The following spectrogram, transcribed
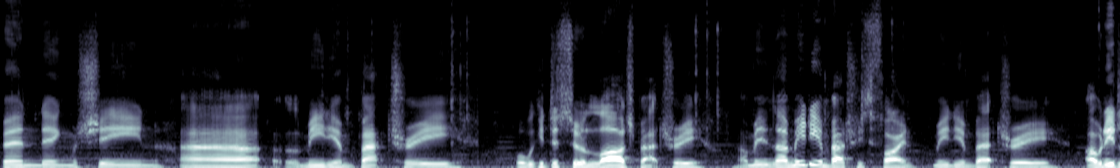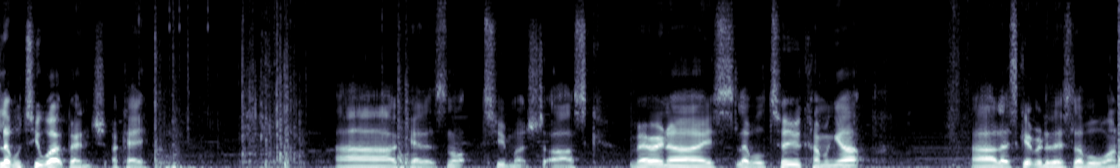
Vending machine. Uh, medium battery. Well, we could just do a large battery. I mean, no, medium battery's fine. Medium battery. Oh, we need level 2 workbench. Okay. Uh, okay, that's not too much to ask. Very nice. Level 2 coming up. Uh, let's get rid of this level 1.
